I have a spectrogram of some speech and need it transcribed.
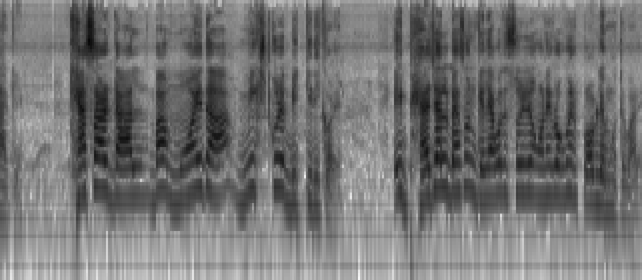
থাকে। খেসার ডাল বা ময়দা মিক্সড করে বিক্রি করে। এই ভেজাল বেসন খেলে আমাদের শরীরে অনেক রকমের প্রবলেম হতে পারে।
